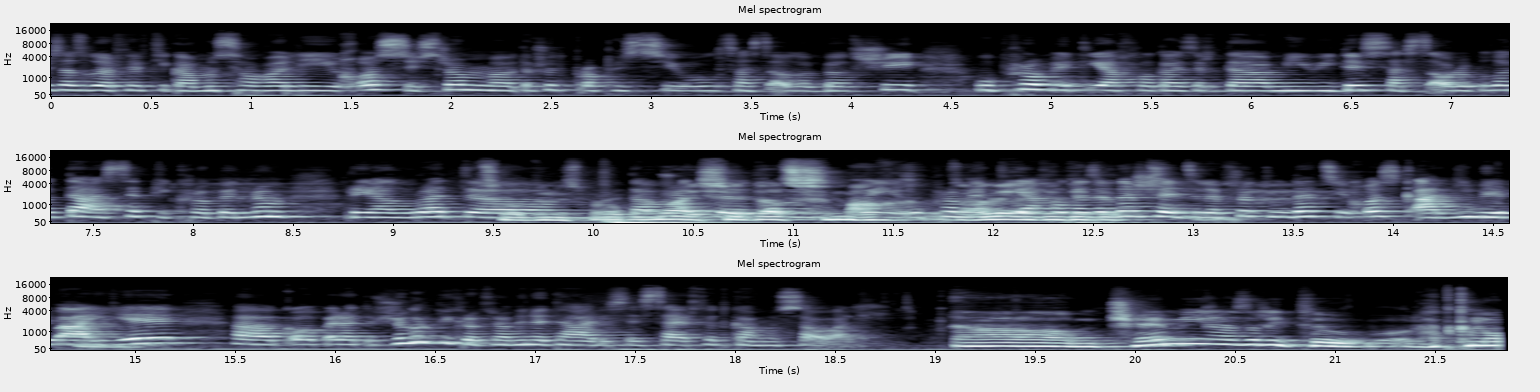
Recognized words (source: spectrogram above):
შესაძლოა ერთ-ერთი გამოსავალი იყოს ის რომ დაუშვათ პროფესიულ სასწავლებელში უფრო მეტი ახალგაზრდა მივიდეს სასწავლებლად და ასე ფიქრობენ რომ რეალურად დაუშვათ შედაც მაგ უფრო მეტი ახალგაზრდა შეძლებს რომ თუნდაც იყოს კარგი მეპაიე კოოპერატივში. როგორ ფიქრობთ, რამდენად არის ეს საერთოდ გამოსავალი? აა ჩემი აზრით რა თქმა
